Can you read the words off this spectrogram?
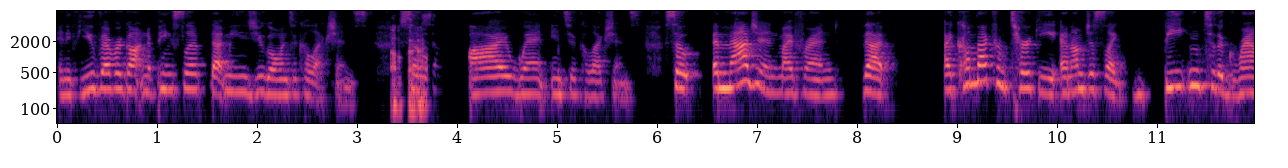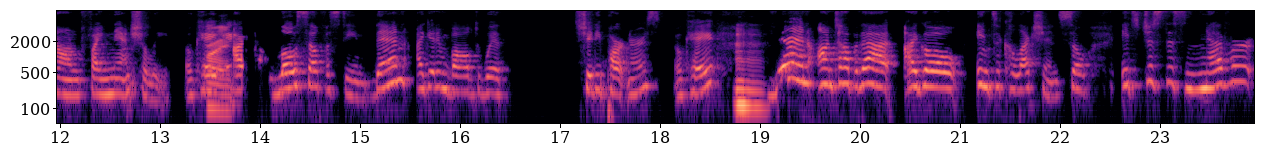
and if you've ever gotten a pink slip that means you go into collections okay. so I went into collections. So imagine, my friend, that I come back from Turkey and I'm just like beaten to the ground financially. Okay. Right. I low self-esteem. Then I get involved with shitty partners. Okay. Mm-hmm. Then on top of that, I go into collections. So it's just this never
